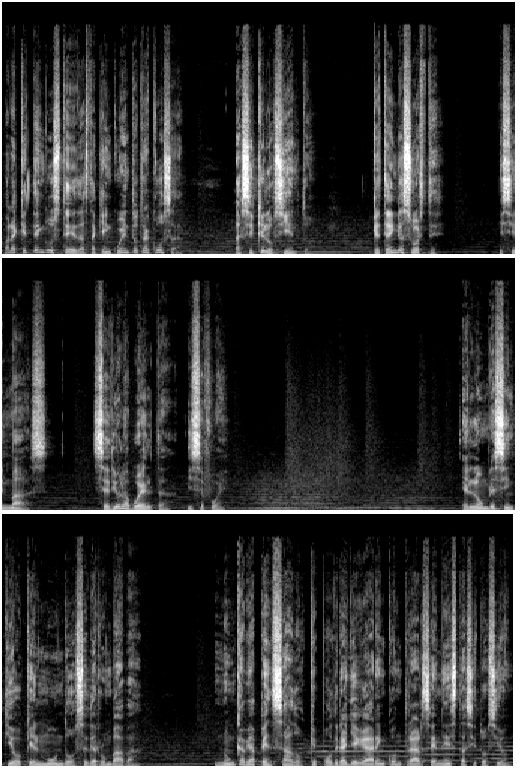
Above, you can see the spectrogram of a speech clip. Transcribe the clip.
para que tenga usted hasta que encuentre otra cosa. Así que lo siento. Que tenga suerte. Y sin más, se dio la vuelta y se fue. El hombre sintió que el mundo se derrumbaba Nunca había pensado que podría llegar a encontrarse en esta situación.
